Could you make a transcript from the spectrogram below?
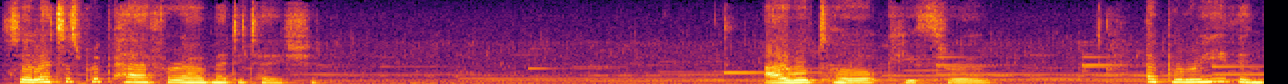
So let us prepare for our meditation. I will talk you through a breathing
